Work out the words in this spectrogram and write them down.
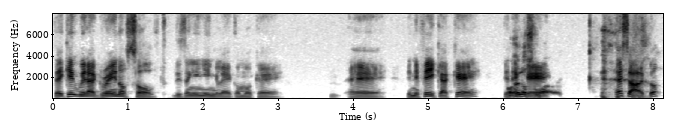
take it with a grain of salt, dicen en inglés, como que eh, significa que tienen que, exacto,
